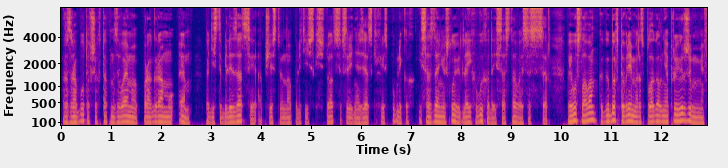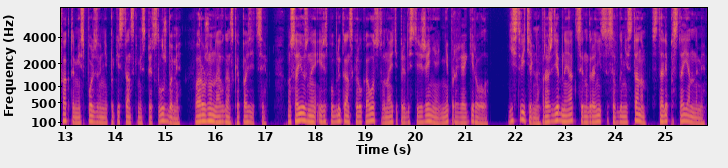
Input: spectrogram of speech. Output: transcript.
разработавших так называемую программу М по дестабилизации общественно-политической ситуации в среднеазиатских республиках и созданию условий для их выхода из состава СССР. По его словам, КГБ в то время располагал неопровержимыми фактами использования пакистанскими спецслужбами вооруженной афганской оппозиции. Но союзное и республиканское руководство на эти предостережения не прореагировало. Действительно, враждебные акции на границе с Афганистаном стали постоянными.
